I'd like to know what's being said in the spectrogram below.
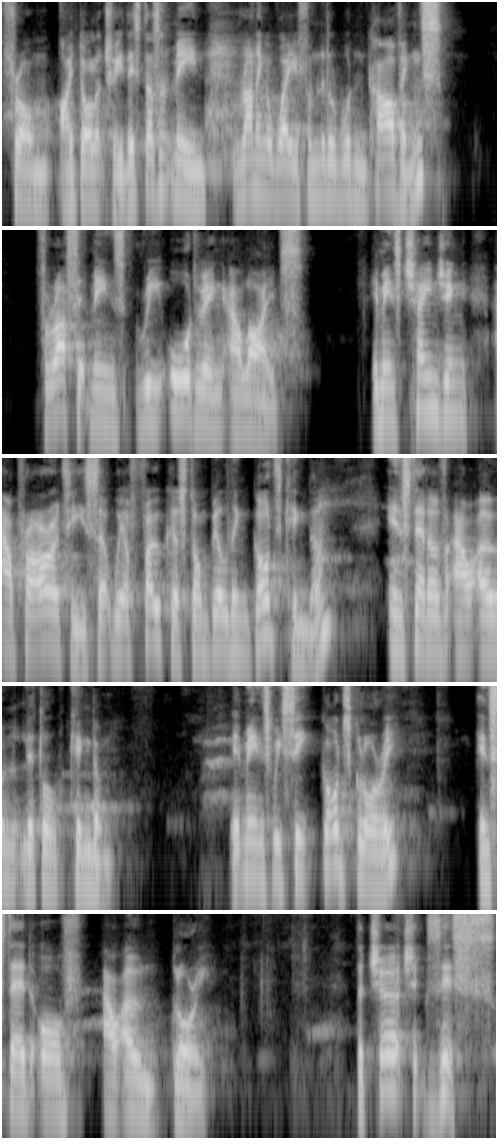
from idolatry. This doesn't mean running away from little wooden carvings. For us, it means reordering our lives. It means changing our priorities so that we are focused on building God's kingdom instead of our own little kingdom. It means we seek God's glory instead of our own glory. The church exists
